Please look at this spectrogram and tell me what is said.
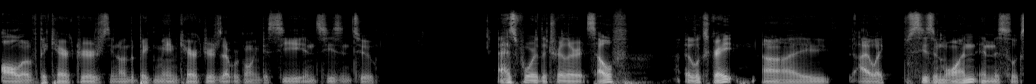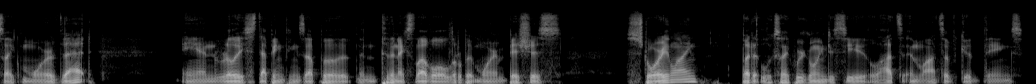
all of the characters, you know, the big main characters that we're going to see in season two. As for the trailer itself, it looks great. Uh, I I like season one, and this looks like more of that, and really stepping things up to the next level, a little bit more ambitious storyline. But it looks like we're going to see lots and lots of good things.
